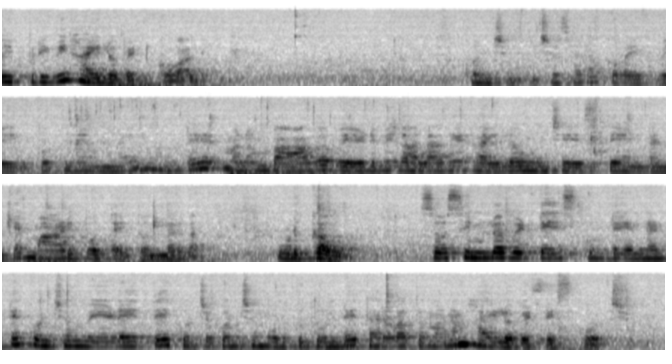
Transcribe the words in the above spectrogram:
సో ఇప్పుడు ఇవి హైలో పెట్టుకోవాలి. కొంచెం చూసారా? ఒకవైపు వేగిపోతూనే ఉన్నాయి. అంటే మనం బాగా వేడి మీద అలాగే హైలో ఉంచేస్తే ఏంటంటే మాడిపోతాయి తొందరగా ఉడకవు. సో సిమ్లో పెట్టేసుకుంటే ఏంటంటే కొంచెం వేడైతే కొంచెం కొంచెం ఉడుకుతుంటే తర్వాత మనం హైలో పెట్టేసుకోవచ్చు.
